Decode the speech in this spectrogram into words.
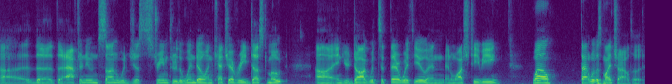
uh, the the afternoon sun would just stream through the window and catch every dust mote, uh, and your dog would sit there with you and and watch TV. Well, that was my childhood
